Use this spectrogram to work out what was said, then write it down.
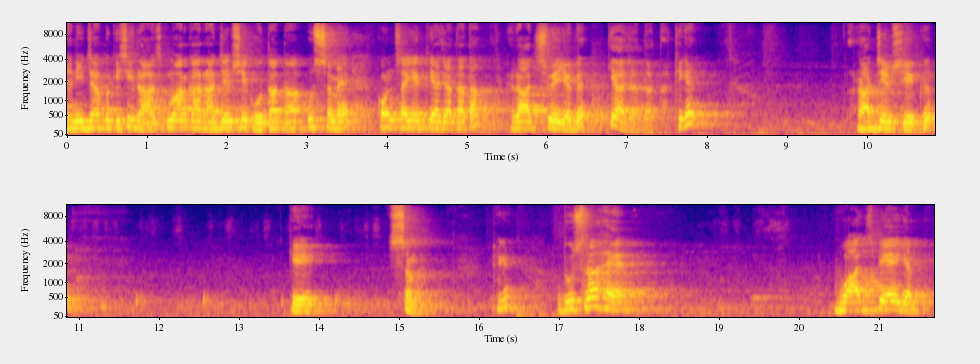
यानी जब किसी राजकुमार का राज्याभिषेक होता था, उस समय कौन सा यज्ञ किया जाता था? राजस्व यज्ञ किया जाता था। ठीक है? राज्याभिषेक के समय। ठीक है? दूसरा है वाजपेयी यज्ञ।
